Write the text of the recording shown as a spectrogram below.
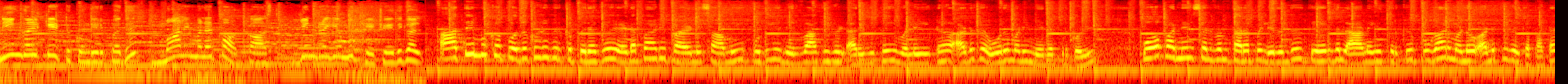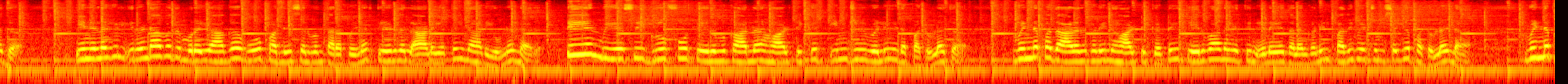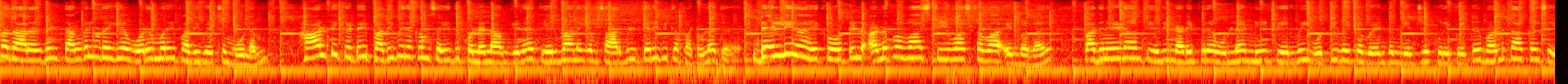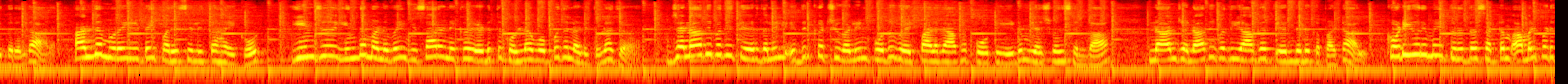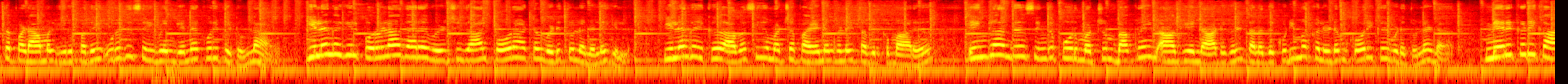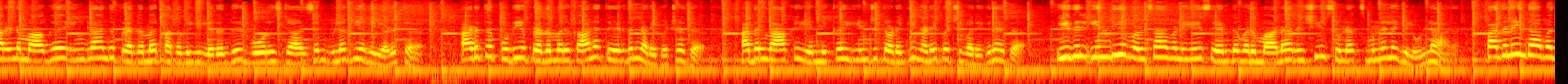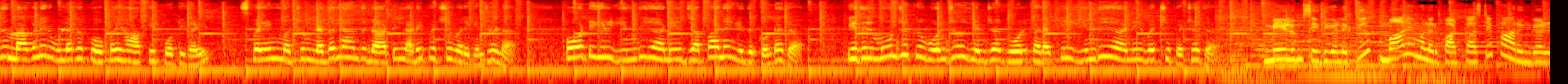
நீங்கள் கேட்டுக்கொண்டிருப்பது மாலைமலர் பாட்காஸ்ட் இன்றைய முக்கிய செய்திகள். அதிமுக பொதுக்குழுவிற்கு பிறகு எடப்பாடி பழனிசாமி புதிய நிர்வாகிகள் அறிவிப்பை வெளியிட்ட அடுத்த ஒரு மணி நேரத்திற்குள் ஓ பன்னீர்செல்வம் தரப்பில் இருந்து தேர்தல் ஆணையத்திற்கு புகார் மனு அனுப்பி வைக்கப்பட்டது. இந்நிலையில் இரண்டாவது முறையாக ஓ பன்னீர்செல்வம் தரப்பினர் தேர்தல் ஆணையத்தை நாடியுள்ளனர். டிஎன்பிஎஸ்சி குரூப் போர் தேர்வுக்கான ஹால் டிக்கெட் இன்று வெளியிடப்பட்டுள்ளது. விண்ணப்பதாரர்களின் ஹால் டிக்கெட்டை தேர்வாணையத்தின் இணையதளங்களில் பதிவேற்றம் செய்யப்பட்டுள்ளன. விண்ணப்பதாரர்கள் தங்களுடைய ஒருமுறை பதிவேற்றம் மூலம் ஹால் டிக்கெட்டை பதிவிறக்கம் செய்து கொள்ளலாம் என தேர்வாணையம் சார்பில் தெரிவிக்கப்பட்டுள்ளது. டெல்லி ஹைகோர்ட்டில் அனுபவா ஸ்ரீவாஸ்தவா என்பவர் பதினேழாம் தேதி நடைபெற உள்ள நீட் தேர்வை ஒத்திவைக்க வேண்டும் என்று குறிப்பிட்டு மனு தாக்கல் செய்திருந்தார். அந்த முறையீட்டை பரிசீலித்த ஹைகோர்ட் இன்று இந்த மனுவை விசாரணைக்கு எடுத்துக்கொள்ள ஒப்புதல் அளித்துள்ளது. ஜனாதிபதி தேர்தலில் எதிர்க்கட்சிகளின் பொது வேட்பாளராக போட்டியிடும் யஷ்வந்த் சின்ஹா நான் ஜனாதிபதியாக தேர்ந்தெடுக்கப்பட்டால் குடியுரிமை திருத்த சட்டம் அமல்படுத்தப்படாமல் இருப்பதை உறுதி செய்வேன் என குறிப்பிட்டுள்ளார். இலங்கையில் பொருளாதார வீழ்ச்சியால் போராட்டம் வெடித்துள்ள நிலையில் இலங்கைக்கு அவசியமற்ற பயணங்களை தவிர்க்குமாறு இங்கிலாந்து சிங்கப்பூர் மற்றும் பக்ரைன் ஆகிய நாடுகள் தனது குடிமக்களிடம் கோரிக்கை விடுத்துள்ளன. நெருக்கடி காரணமாக இங்கிலாந்து பிரதமர் பதவியில் இருந்து போரிஸ் ஜான்சன் விலகியதை அடுத்து அடுத்த புதிய பிரதமருக்கான தேர்தல் நடைபெற்றது. அதன் வாக்கு எண்ணிக்கை இன்று தொடங்கி நடைபெற்று வருகிறது. இதில் இந்திய வம்சாவளியை சேர்ந்தவருமான ரிஷி சுனக்ஸ் முன்னிலையில் உள்ளார். பதினைந்தாவது மகளிர் உலக கோப்பை ஹாக்கி போட்டிகள் ஸ்பெயின் மற்றும் நெதர்லாந்து நாட்டில் நடைபெற்று வருகின்றன. போட்டியில் இந்திய அணி ஜப்பானை எதிர்கொண்டது. இதில் மூன்றுக்கு ஒன்று என்ற கோல் கணக்கில் இந்திய அணி வெற்றி பெற்றது. மேலும் செய்திகளுக்கு மாலைமலர் பாட்காஸ்டை பாருங்கள்.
